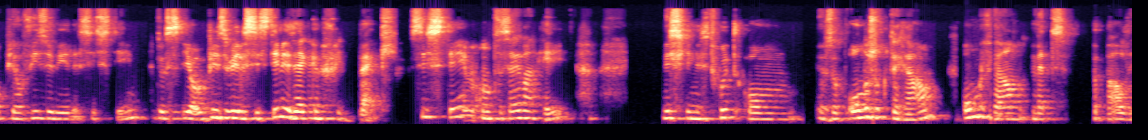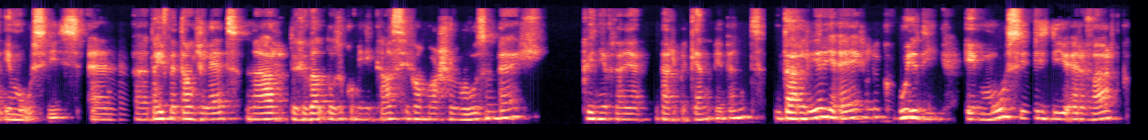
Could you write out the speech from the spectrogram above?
op jouw visuele systeem. Dus jouw visuele systeem is eigenlijk een feedback systeem om te zeggen van hey, misschien is het goed om eens op onderzoek te gaan, omgaan met bepaalde emoties. En uh, dat heeft me dan geleid naar de geweldloze communicatie van Marshall Rosenberg. Ik weet niet of dat je daar bekend mee bent. Daar leer je eigenlijk hoe je die emoties die je ervaart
